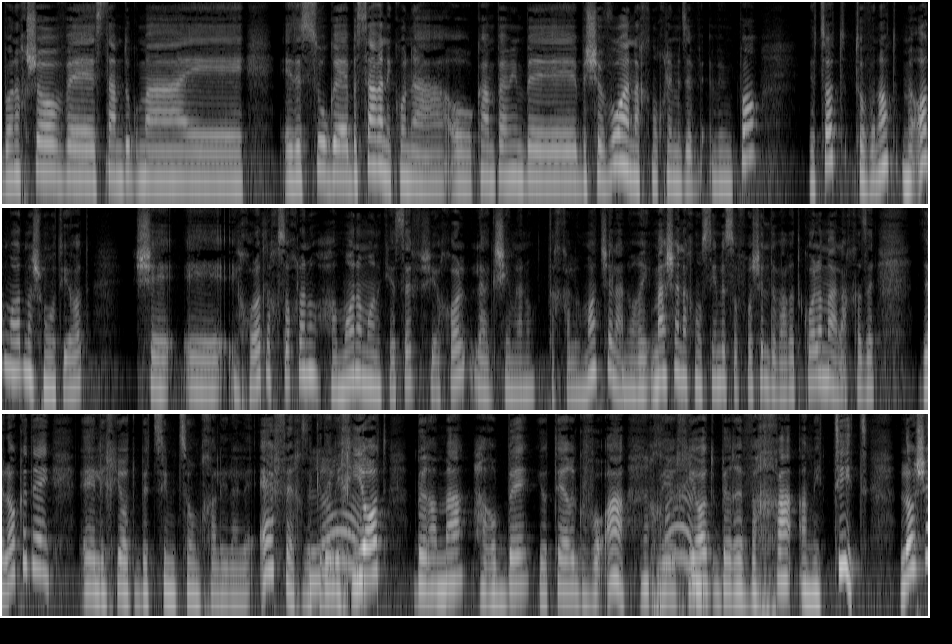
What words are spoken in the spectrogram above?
בוא נחשוב, סתם דוגמה, איזה סוג בשר אני קונה, או כמה פעמים בשבוע אנחנו אוכלים את זה, ומפה יוצאות תובנות מאוד מאוד משמעותיות. שיכולות לחסוך לנו המון המון כסף, שיכול להגשים לנו את החלומות שלנו. הרי מה שאנחנו עושים בסופו של דבר, את כל המהלך הזה, זה לא כדי אה, לחיות בצמצום חלילה, להפך, זה לא. כדי לחיות ברמה הרבה יותר גבוהה. נכון. ולחיות ברווחה אמיתית, לא של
